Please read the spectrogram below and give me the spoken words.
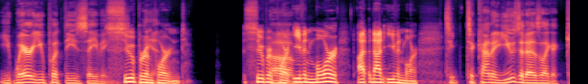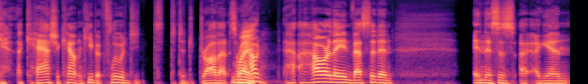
you where you put these savings? super in. important. Super important. Um, even more, uh, not even more. to to kind of use it as like a ca- a cash account and keep it fluid to, to, to draw that. So Right. how how are they invested in? And this is again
